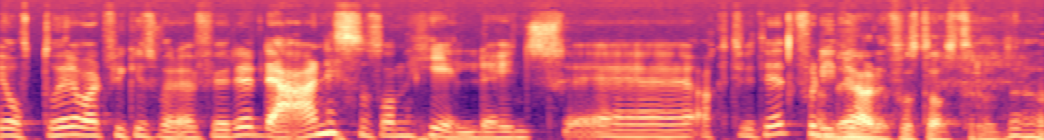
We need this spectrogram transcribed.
i åtte år. Jeg har vært fylkesvaraordfører. Det er nesten sånn heldøgnsaktivitet. Eh, ja, det er det for statsråder?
